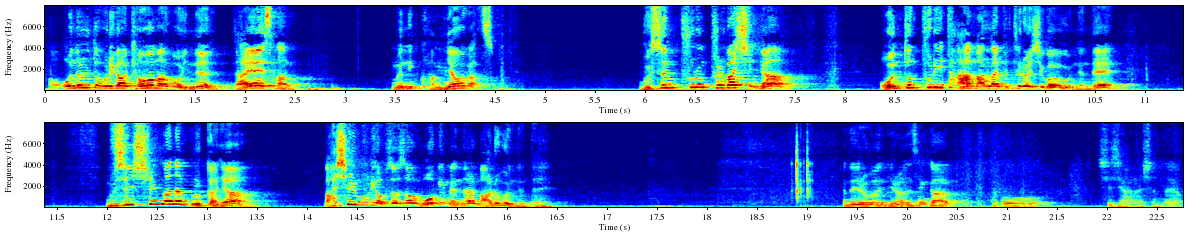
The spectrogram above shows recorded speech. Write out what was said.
어, 오늘도 우리가 경험하고 있는 나의 삶은 광야와 같습니다. 무슨 푸른 풀밭이냐? 온통 풀이 다 말라 비틀어지고 있는데 무슨 실만한 물가냐? 마실 물이 없어서 목이 맨날 마르고 있는데. 근데 여러분 이런 생각 해보시지 않으셨나요?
